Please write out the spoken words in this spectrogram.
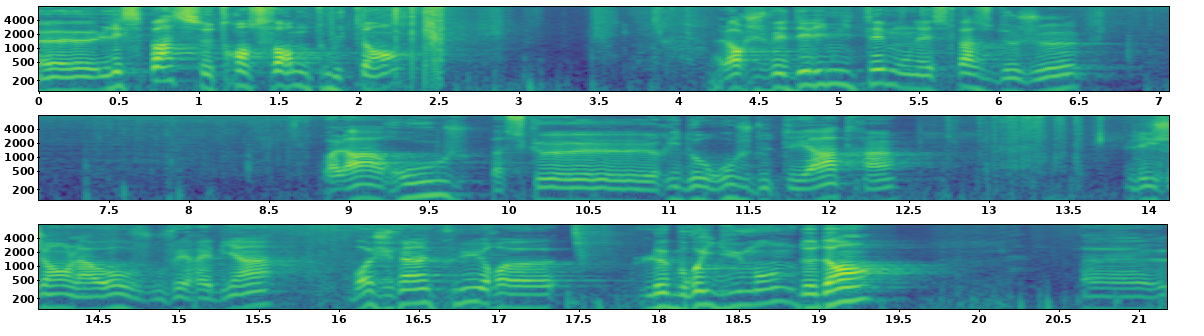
Euh, l'espace se transforme tout le temps. Alors je vais délimiter mon espace de jeu. Voilà, rouge, parce que rideau rouge de théâtre. Hein. Les gens là-haut, vous verrez bien. Moi, je vais inclure euh, le bruit du monde dedans. Euh,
